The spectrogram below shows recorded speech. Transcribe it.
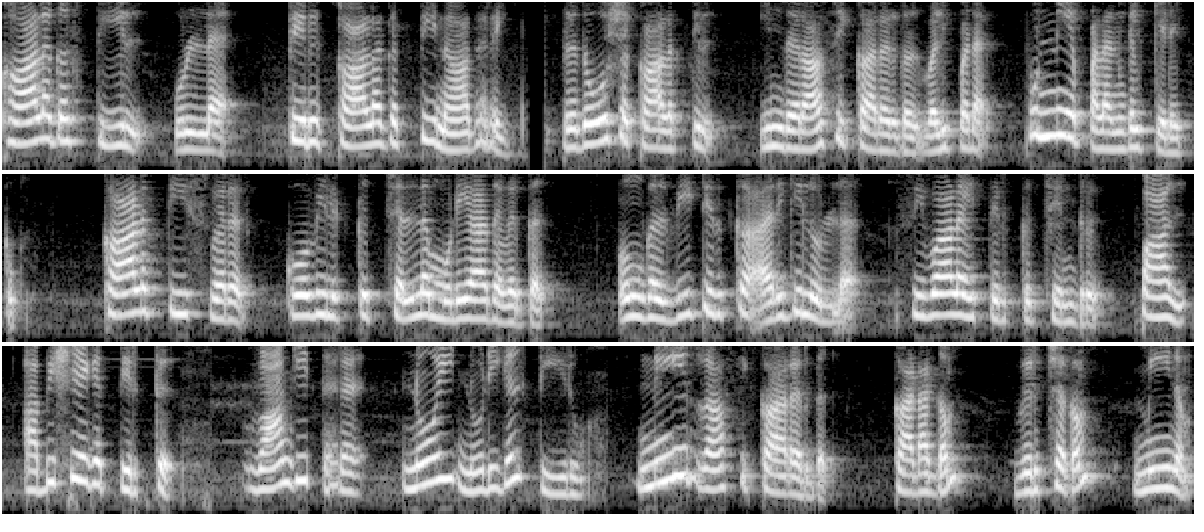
காளகஸ்தியில் உள்ள திரு காளகத்திநாதரை பிரதோஷ காலத்தில் இந்த ராசிக்காரர்கள் வழிபட புண்ணிய பலன்கள் கிடைக்கும். காலத்தீஸ்வரர் கோவிலுக்கு செல்ல முடியாதவர்கள் உங்கள் வீட்டிற்கு அருகிலுள்ள சிவாலயத்திற்கு சென்று பால் அபிஷேகத்திற்கு வாங்கி தர நோய் நொடிகள் தீரும். நீர் ராசிக்காரர்கள் கடகம் விருச்சகம் மீனம்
